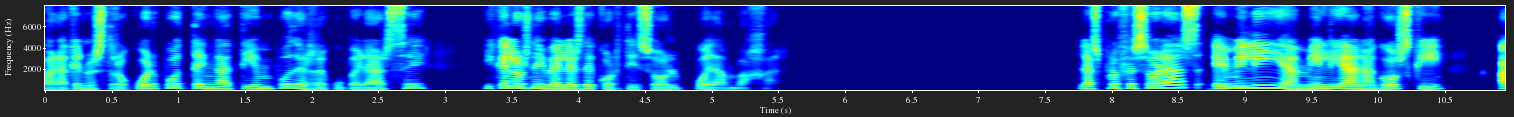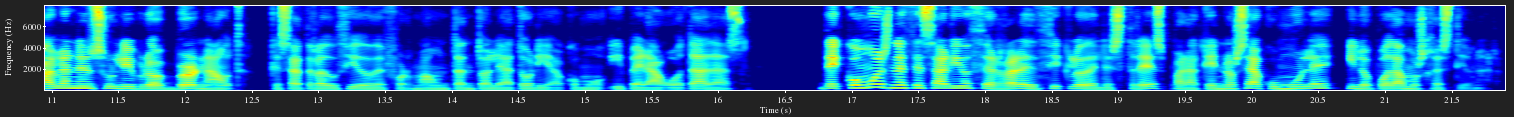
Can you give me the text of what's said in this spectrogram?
para que nuestro cuerpo tenga tiempo de recuperarse y que los niveles de cortisol puedan bajar. Las profesoras Emily y Amelia Nagoski hablan en su libro Burnout que se ha traducido de forma un tanto aleatoria como hiperagotadas, de cómo es necesario cerrar el ciclo del estrés para que no se acumule y lo podamos gestionar.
